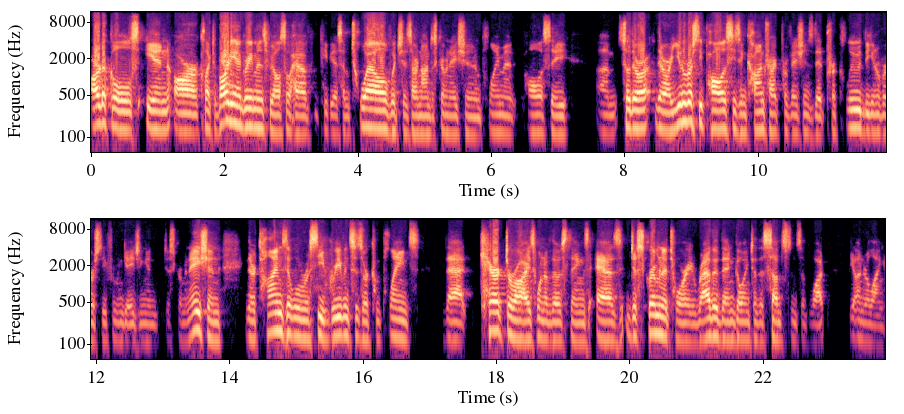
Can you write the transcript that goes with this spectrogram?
articles in our collective bargaining agreements. We also have PPSM 12, which is our non-discrimination in employment policy. Um, so there are, there are university policies and contract provisions that preclude the university from engaging in discrimination. There are times that we'll receive grievances or complaints that characterize one of those things as discriminatory rather than going to the substance of what the underlying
